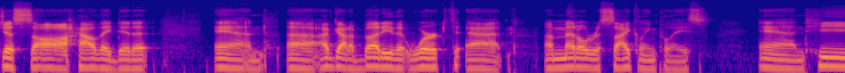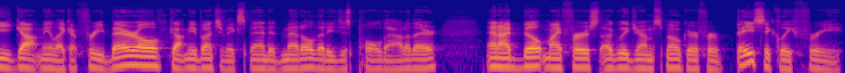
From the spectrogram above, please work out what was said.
just saw how they did it and uh, I've got a buddy that worked at a metal recycling place, and he got me like a free barrel, got me a bunch of expanded metal that he just pulled out of there, and I built my first ugly drum smoker for basically free.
